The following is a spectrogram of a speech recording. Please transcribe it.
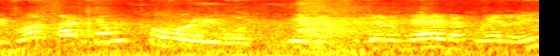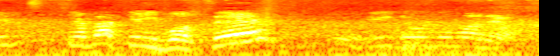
Eu vou que é um touro aí hoje, porque eles fizeram merda com ele aí, ia bater em você e no, no Manel.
